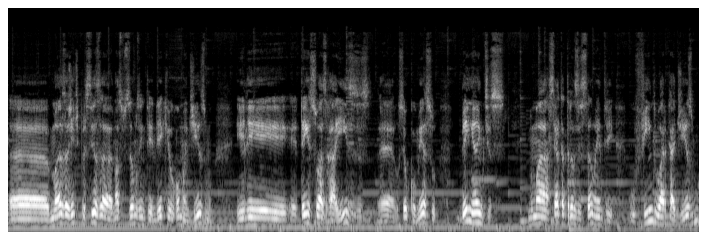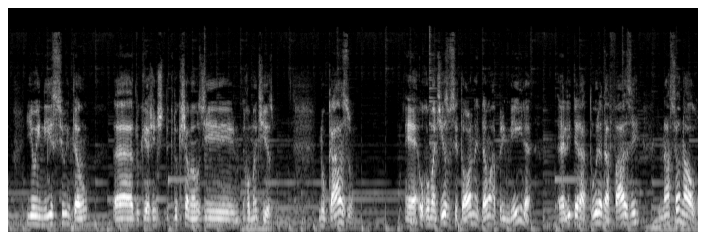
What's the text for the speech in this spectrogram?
uh, mas a gente precisa, nós precisamos entender que o romantismo ele eh, tem suas raízes, é, o seu começo bem antes, numa certa transição entre o fim do arcadismo e o início, então, uh, do que a gente do, que chamamos de romantismo. No caso, é, o romantismo se torna então a primeira é, literatura da fase nacional.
